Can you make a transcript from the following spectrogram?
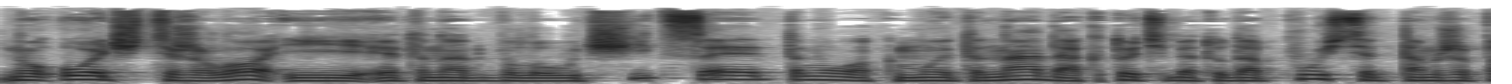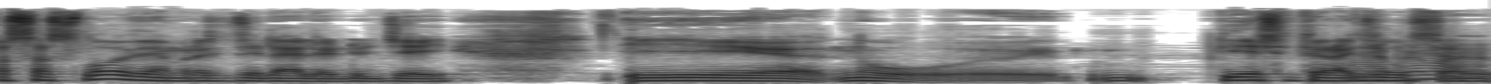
Ну, очень тяжело, и это надо было учиться этому, а кому это надо, а кто тебя туда пустит, там же по сословиям разделяли людей. И, ну, если ты родился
